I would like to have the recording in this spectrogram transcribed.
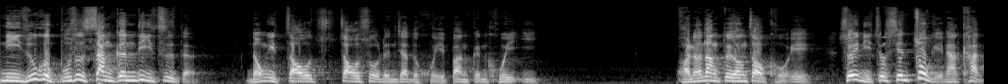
你如果不是善根立志的，容易遭遭受人家的诽谤跟非议，反而让对方造口业。所以你就先做给他看，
